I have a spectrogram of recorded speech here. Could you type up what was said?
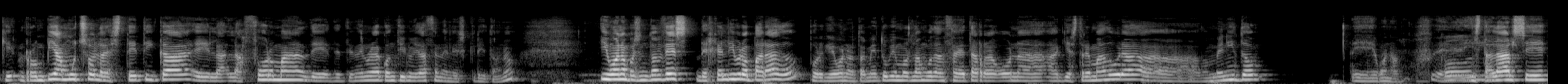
que rompía mucho la estética, eh, la, forma de, de, tener una continuidad en el escrito, ¿no? Y bueno, pues entonces dejé el libro parado, porque bueno, también tuvimos la mudanza de Tarragona aquí a Extremadura, a Don Benito. Eh, bueno, eh, instalarse,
